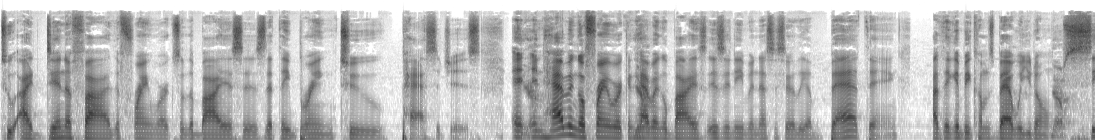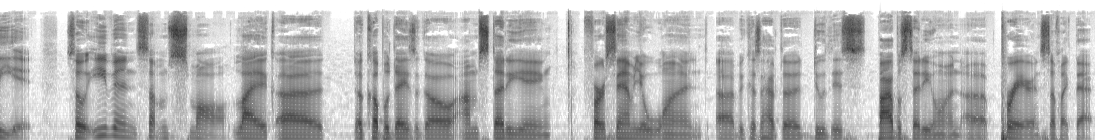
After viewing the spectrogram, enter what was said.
to identify the frameworks or the biases that they bring to passages. And, yeah. and having a framework and yeah. having a bias isn't even necessarily a bad thing. I think it becomes bad when you don't no. see it. So even something small, like uh, a couple days ago, I'm studying First Samuel one uh, because I have to do this Bible study on uh, prayer and stuff like that.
